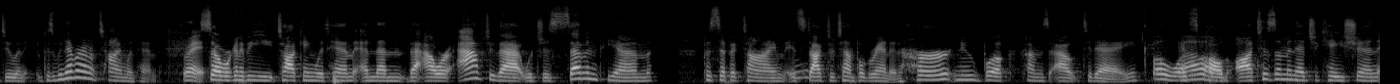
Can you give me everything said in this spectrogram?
do an because we never have time with him. Right. So we're going to be talking with him, and then the hour after that, which is 7 p.m. Pacific time, it's Dr. Temple Grandin. Her new book comes out today. Oh, wow! It's called Autism and Education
